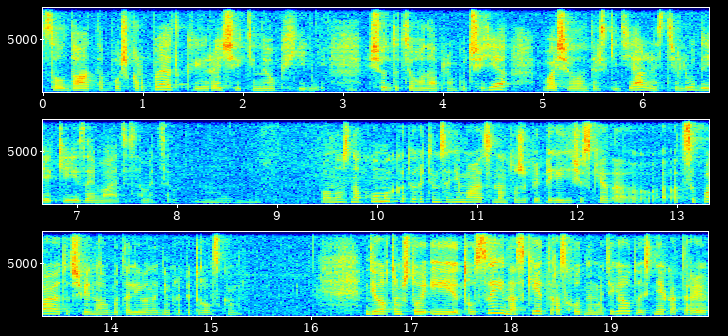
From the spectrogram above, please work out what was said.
солдат або шкарпетки, речі, які необхідні. Щодо цього напрямку, чи є в вашій волонтерській діяльності люди, які займаються саме цим? Ну, Полно знакомых, которые этим занимаются, нам тоже периодически э, отсыпают от швейного батальона Днепропетровском. Дело в том, что и трусы, и носки – это расходный материал, то есть некоторые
